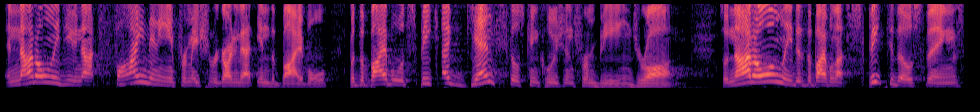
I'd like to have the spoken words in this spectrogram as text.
And not only do you not find any information regarding that in the Bible, but the Bible would speak against those conclusions from being drawn. So not only does the Bible not speak to those things,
